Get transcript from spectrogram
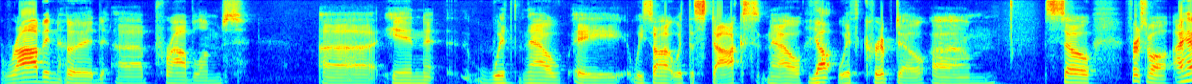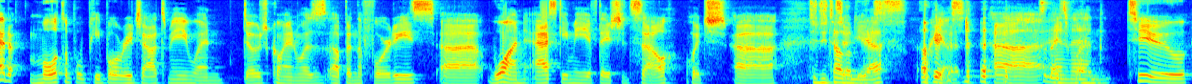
Robinhood uh, problems uh, in with now a we saw it with the stocks now Yeah. with crypto. Um, so first of all, I had multiple people reach out to me when Dogecoin was up in the 40s. Uh, one asking me if they should sell, which uh, Did you tell them yes? Okay, yes. good. Uh, a nice and then two,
